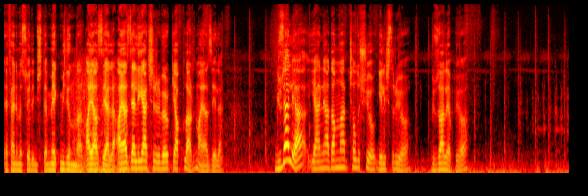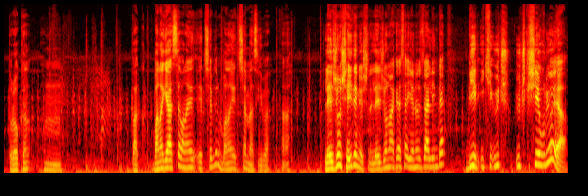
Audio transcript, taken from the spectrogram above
Efendime söyleyeyim işte Macmillan'lar, Ayaz yerler. Ayaz yerli gerçi rework yaptılar değil mi Ayaz yerli? Güzel ya. Yani adamlar çalışıyor, geliştiriyor. Güzel yapıyor. Broken hmm. Bak bana gelse bana yetişebilir mi? Bana yetişemez gibi. Ha. Legion şey deniyor şimdi. Legion arkadaşlar yeni özelliğinde 1, 2, 3. 3 kişiye vuruyor ya.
